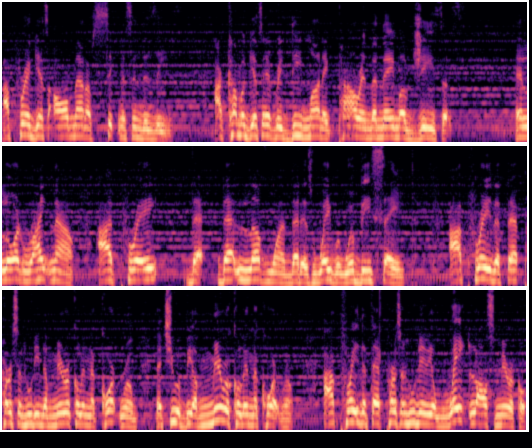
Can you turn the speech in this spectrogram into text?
I pray against all manner of sickness and disease. I come against every demonic power in the name of Jesus. And Lord, right now, I pray that that loved one that is wayward will be saved. I pray that that person who need a miracle in the courtroom, that you would be a miracle in the courtroom. I pray that that person who need a weight loss miracle,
